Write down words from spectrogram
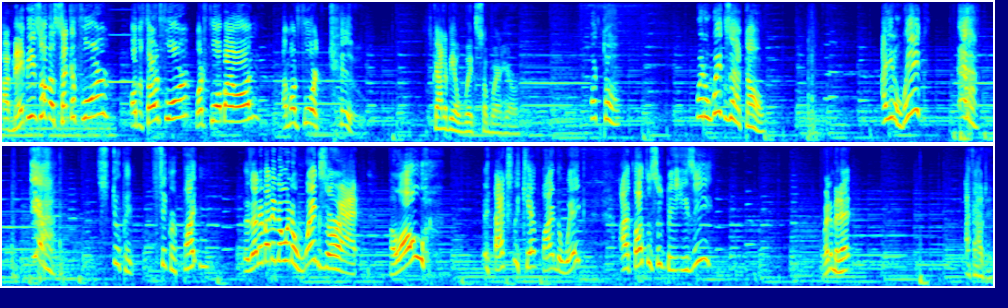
Uh, maybe it's on the second floor? Or the third floor? What floor am I on? I'm on floor two. There's got to be a wig somewhere here. What the? Where the wig's at though? I need a wig? Yeah. Yeah. Stupid secret button. Does anybody know where the wigs are at? Hello? I actually can't find the wig? I thought this would be easy. Wait a minute. I found it.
